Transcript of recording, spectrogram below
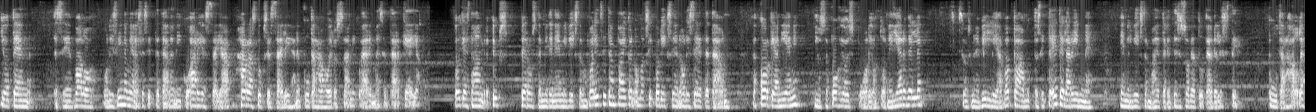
joten se valo oli siinä mielessä sitten täällä niin kuin arjessa ja harrastuksessa, eli hänen puutarhahoidossaan niin kuin äärimmäisen tärkeä. Ja oikeastaan yksi peruste, miten Emil Wikström valitsi tämän paikan omaksi kodikseen, oli se, että tämä on korkea niemi, jossa pohjoispuoli on tuonne järvelle. Se on semmoinen villi ja vapaa, mutta sitten etelärinne Emil Wikström ajatteli, että se soveltuu täydellisesti puutarhalle.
